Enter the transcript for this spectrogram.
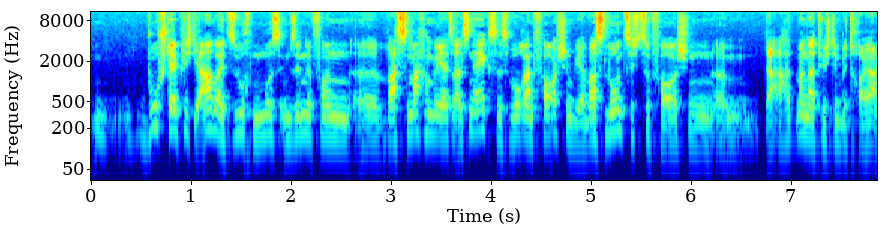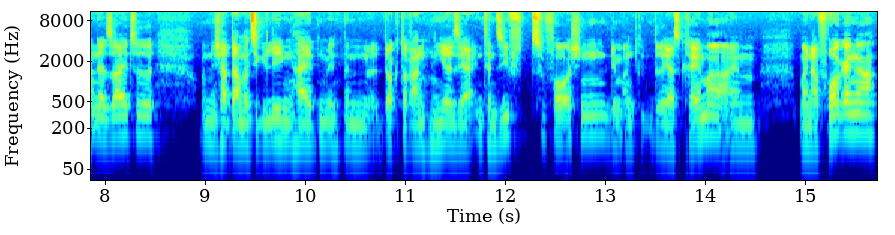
buchstäblich die Arbeit suchen muss im Sinne von, äh, was machen wir jetzt als nächstes, woran forschen wir, was lohnt sich zu forschen. Ähm, da hat man natürlich den Betreuer an der Seite und ich hatte damals die Gelegenheit, mit einem Doktoranden hier sehr intensiv zu forschen, dem Andreas Krämer, einem meiner Vorgänger.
